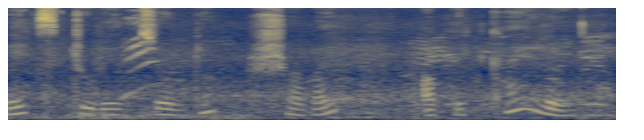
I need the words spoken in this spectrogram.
নেক্সট ট্যুরের জন্য সবাই অপেক্ষায় রইলাম।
